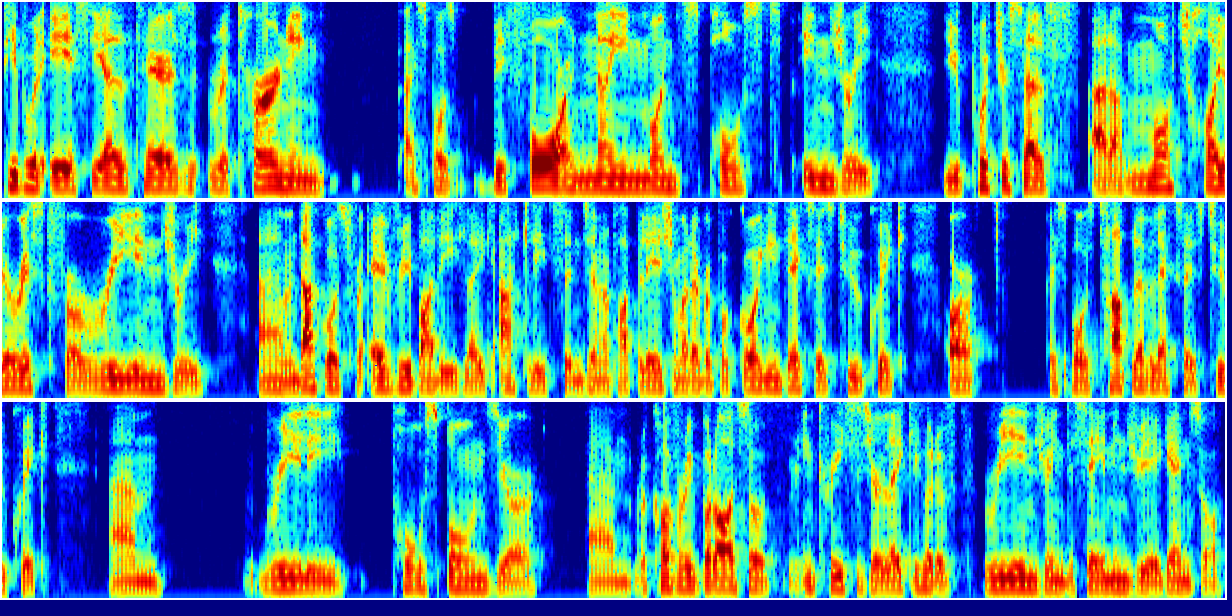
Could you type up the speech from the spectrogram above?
people with ACL tears returning, I suppose, before nine months post injury you put yourself at a much higher risk for re-injury. Um, and that goes for everybody, like athletes and general population, whatever. But going into exercise too quick, or I suppose top level exercise too quick, um, really postpones your um, recovery, but also increases your likelihood of re-injuring the same injury again. So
